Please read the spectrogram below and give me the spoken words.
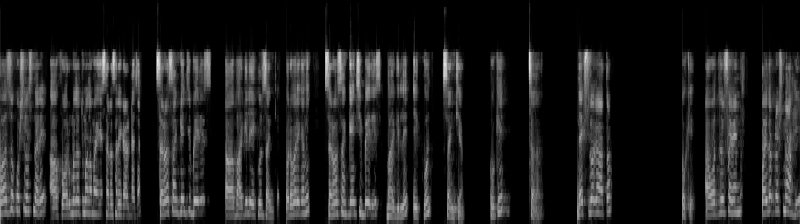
फर्स्ट जो क्वेश्चन असणार आहे फॉर्म्युला तुम्हाला माहिती आहे सरासरी काढण्याचा. सर्व संख्यांची बेरीज भागिले एकूण संख्या. बरोबर आहे का नाही? सर्व संख्यांची बेरीज भागिले एकूण संख्या. ओके चला. नेक्स्ट बघा आता. ओके आवाज सगळ्यांना. पहिला प्रश्न आहे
